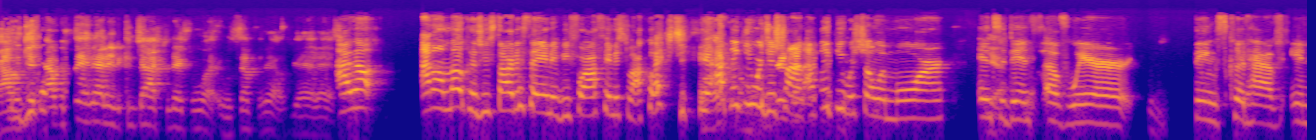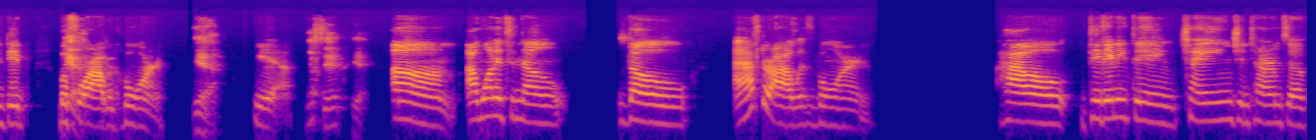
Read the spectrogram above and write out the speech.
I was, just, I was saying that in conjunction next what? It was something else. Yeah, that's. I don't. I don't know because you started saying it before I finished my question. I think you were just trying. I think you were showing more incidents yeah. of where things could have ended before yeah. I was born. Yeah. Yeah. That's it. Yeah. Um, I wanted to know though after I was born, how did anything change in terms of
